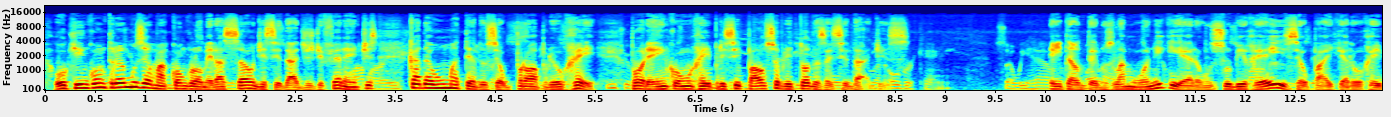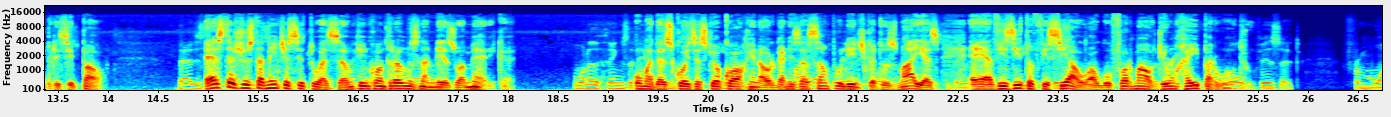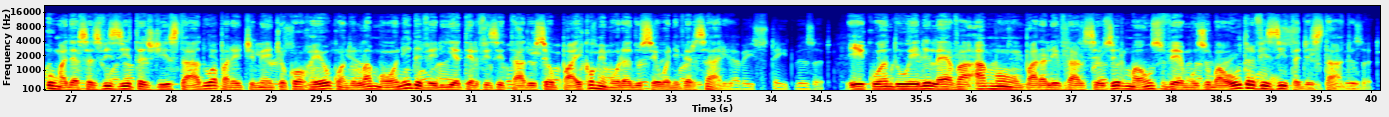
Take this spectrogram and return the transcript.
O que encontramos é uma conglomeração de cidades diferentes, cada uma tendo seu próprio rei, porém com um rei principal sobre todas as cidades. Então temos Lamone, que era um sub-rei, e seu pai, que era o rei principal. Esta é justamente a situação que encontramos na Mesoamérica. Uma das coisas que ocorre na organização política dos maias é a visita oficial, algo formal, de um rei para o outro. Uma dessas visitas de Estado aparentemente ocorreu quando Lamone deveria ter visitado seu pai comemorando seu aniversário. E quando ele leva Amon para livrar seus irmãos, vemos uma outra visita de Estado.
